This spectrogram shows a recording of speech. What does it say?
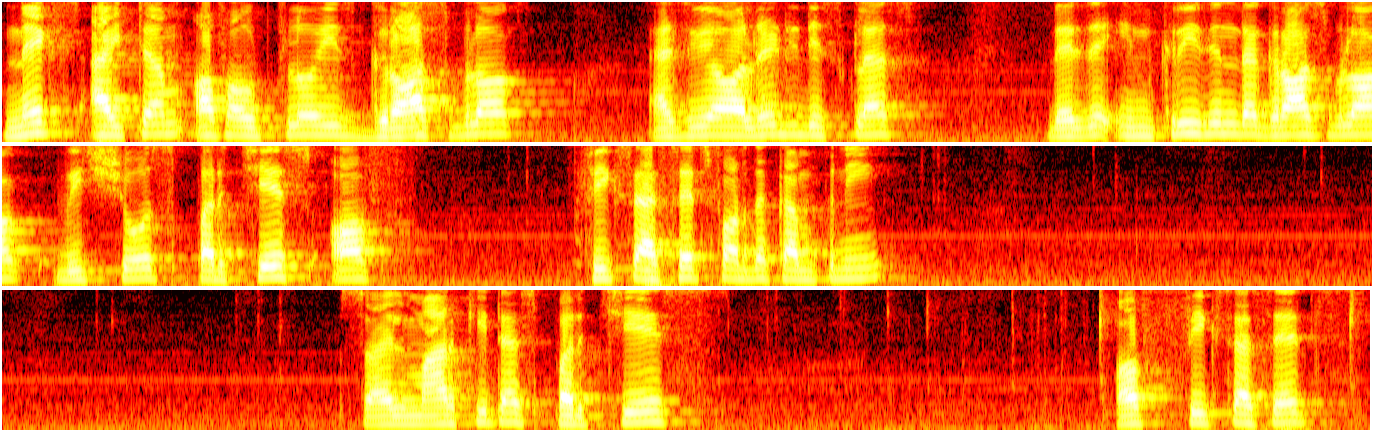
Next item of outflow is gross block. As we already discussed, there is an increase in the gross block which shows purchase of fixed assets for the company. So, I will mark it as purchase of fixed assets.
